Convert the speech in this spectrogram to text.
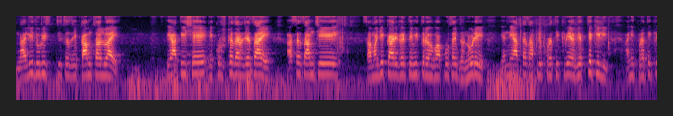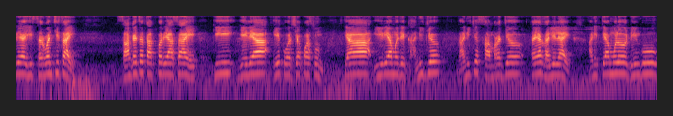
नाली दुरुस्तीचं जे काम चालू आहे ते अतिशय निकृष्ट दर्जाचं आहे. असंच आमचे सामाजिक कार्यकर्ते मित्र बापूसाहेब धनोडे यांनी आत्ताच आपली प्रतिक्रिया व्यक्त केली. आणि प्रतिक्रिया ही सर्वांचीच आहे. सांगायचं तात्पर्य असं आहे की गेल्या एक वर्षापासून त्या एरियामध्ये घाणीचं घाणीचे साम्राज्य तयार झालेले आहे. आणि त्यामुळं डेंगू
